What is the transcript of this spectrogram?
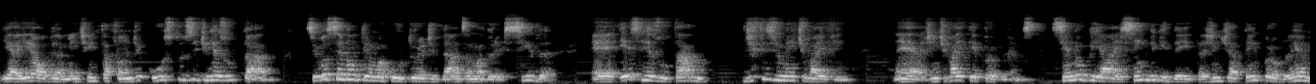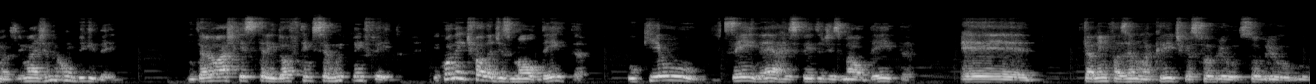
E aí, obviamente, a gente está falando de custos e de resultado. Se você não tem uma cultura de dados amadurecida, é, esse resultado dificilmente vai vir. Né? A gente vai ter problemas. Se no BI, sem Big Data, a gente já tem problemas, imagina com Big Data. Então, eu acho que esse trade-off tem que ser muito bem feito. E quando a gente fala de Small Data, o que eu sei né, a respeito de Small Data, é, também fazendo uma crítica sobre o, sobre o,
